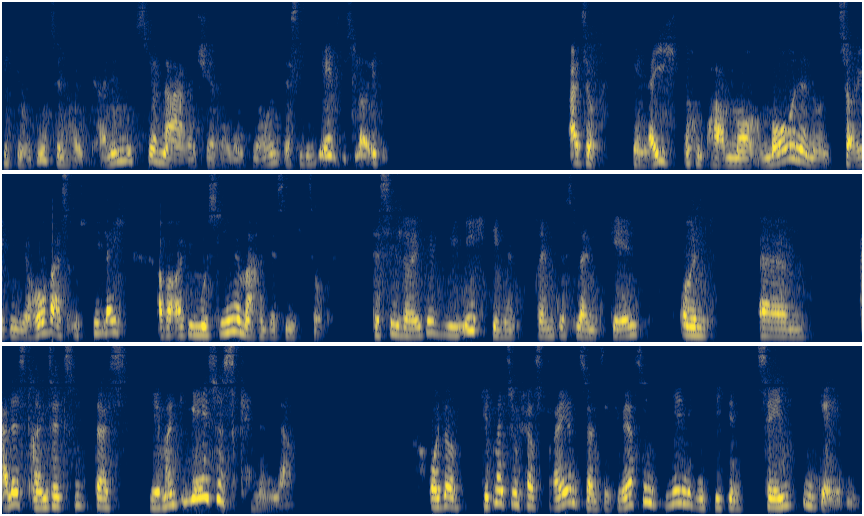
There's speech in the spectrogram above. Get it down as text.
Die Juden sind heute keine missionarische Religion, das sind Jesus-Leute. Also vielleicht noch ein paar Mormonen und Zeugen Jehovas und vielleicht, aber auch die Muslime machen das nicht so. Das sind Leute wie ich, die in ein fremdes Land gehen und ähm, alles dran setzen, dass jemand Jesus kennenlernt. Oder geht mal zum Vers 23. Wer sind diejenigen, die den Zehnten geben?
